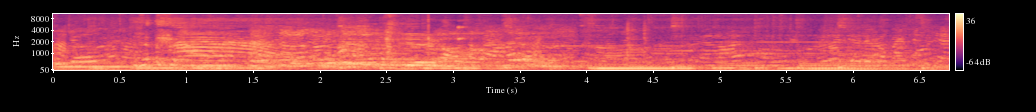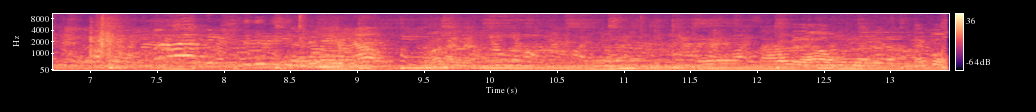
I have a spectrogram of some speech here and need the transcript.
เข้าไปแล้วไหนบอก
